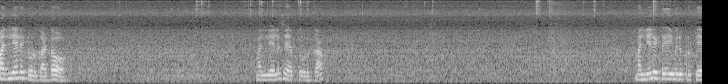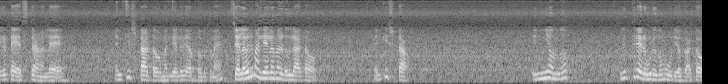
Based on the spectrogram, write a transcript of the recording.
മല്ലിയില ഇട്ട് കൊടുക്കാം കേട്ടോ. മല്ലിയില ചേർത്ത് കൊടുക്കാം. മല്ലിയില ഇട്ട് കഴിയുമ്പോൾ ഒരു പ്രത്യേക ടേസ്റ്റാണല്ലേ എനിക്കിഷ്ടമാണ് കേട്ടോ മല്ലിയില ചേർത്ത് കൊടുക്കണേ. ചിലവർ മല്ലിയിലൊന്നും ഇടൂല കേട്ടോ എനിക്കിഷ്ടമാണ് ഇനി ഒന്ന് ഇത്തിരി നേരം കൂടി ഒന്ന് മൂടി വെക്കാം കേട്ടോ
